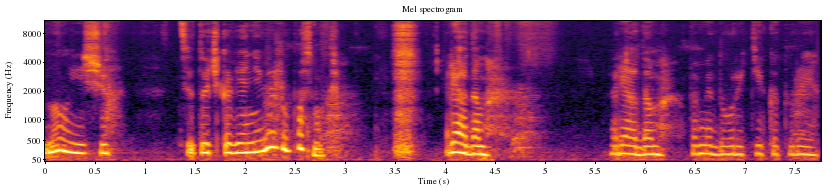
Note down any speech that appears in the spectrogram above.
Ну, еще цветочков я не вижу, посмотрим. Рядом, рядом помидоры, те, которые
